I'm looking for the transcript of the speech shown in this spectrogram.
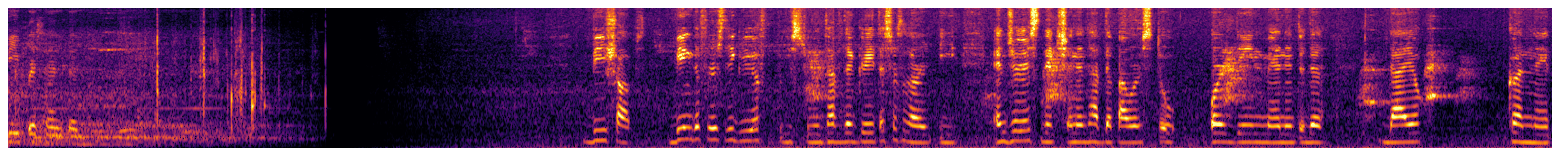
be presented. Bishops, being the first degree of priesthood, have the greatest authority and jurisdiction and have the powers to ordain men into the diaconate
